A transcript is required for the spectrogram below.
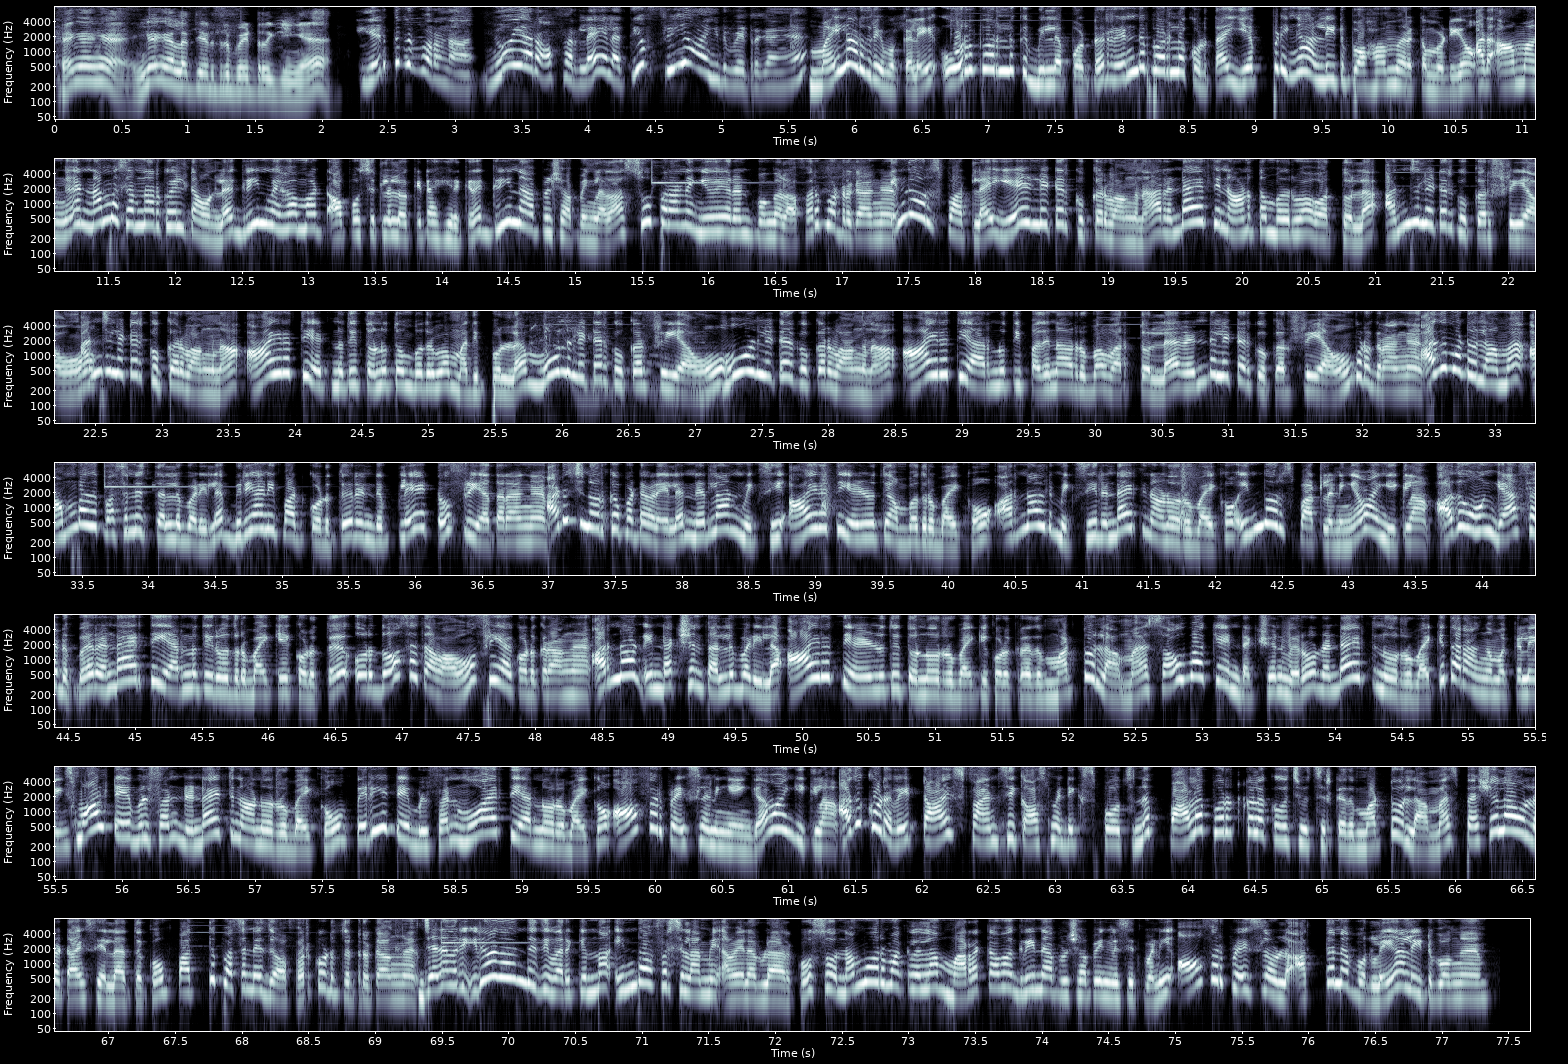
எங்கங்க எங்கங்க எல்லாத்தையும் எடுத்துட்டு போயிட்டு இருக்கீங்க எடுத்துட்டு போறேனா? நியூ இயர் ஆஃபர்ல எல்லாத்தையும் ஃப்ரீயா வாங்கிட்டு போயிட்டு இருக்காங்க மயிலாடுதுறை மக்களே ஒரு பொருளுக்கு பில்ல போட்டு ரெண்டு பொருளை கொடுத்தா எப்படிங்க அள்ளிட்டு போகாம இருக்க முடியும்? அட ஆமாங்க நம்ம செம்னார் கோயில் டவுன்ல கிரீன் வெஹாமார்ட் ஆப்போசிட்ல லொக்கேட் ஆகி இருக்கிற கிரீன் ஆப்பிள் ஷாப்பிங்ல தான் சூப்பரான new year and Pongal offer போட்டிருக்காங்க. இந்த ஒரு ஸ்பாட்ல ஏழு லிட்டர் குக்கர் வாங்கினா ரெண்டாயிரத்தி நானூத்தி ரூபாய் ஒர்த்துள்ள அஞ்சு லிட்டர் குக்கர் ஃப்ரீயாவும் அஞ்சு லிட்டர் குக்கர் வாங்கினா ஆயிரத்தி எட்நூத்தி தொண்ணூத்தி ஒன்பது ரூபாய் மதிப்புள்ள மூணு லிட்டர் குக்கர் ஃப்ரீயாவும் மூணு லிட்டர் குக்கர் வாங்கினா ஆயிரத்தி அறுநூத்தி பதினாறு ரூபாய் வர்த்துள்ள ரெண்டு லிட்டர் குக்கர் ஃப்ரீயாவும் கொடுக்குறாங்க. அது மட்டும் இல்லாம ஐம்பது பர்சன்டேஜ் தள்ளுபடியில பிரியாணி பாட் கொடுத்து ரெண்டு பிளேட்டும் ஃப்ரீயா தராங்க. அடிச்சு நொறுக்கப்பட்ட விலையில நெர்லான் மிக்ஸி ஆயிரத்தி எழுநூத்தி ஐம்பது ரூபாய்க்கும் அர்னால்டு மிக்ஸி ரெண்டாயிரத்தி நானூறு ரூபாய்க்கும் இந்த ஒரு ஸ்பாட்ல நீங்க வாங்கிக்கலாம். அதுவும் கேஸ் அடுப்பு ரெண்டாயிரத்தி இருநூத்தி இருபது ரூபாய்க்கே கொடுத்து ஒரு தோசை தவாவும் ஃப்ரீயா கொடுக்குறாங்க. அர்னால்ட் இண்டக்ஷன் தள்ளுபடியில ஆயிரத்தி எழுநூத்தி தொண்ணூறு ரூபாய்க்கு கொடுக்கறது மட்டும் இல்லாம சௌபாக்கிய இண்டக்ஷன் வெறும் ரெண்டாயிரத்தி நூறு ரூபாய்க்கு தராங்க மக்களே. ஸ்மால் டேபிள் ஃபன் ரெண்டாயிரத்தி நானூறு ரூபாய்க்கும் பெரிய டேபிள் ஃபன் மூவாயிரத்தி இருநூறு ரூபாய்க்கும் ஆஃபர் பிரைஸ்ல நீங்க இங்க வாங்கிக்கலாம். அது கூடவே டாய்ஸ் ஃபேன்சி காஸ்மெட்டிக் ஸ்போர்ட்ஸ்னு பல பொருட்களை குவிச்சு வச்சிருக்கிறது மட்டும் இல்லாம ஸ்பெஷலா உள்ள டாய்ஸ் எல்லாத்துக்கும் பத்து பர்சன்டேஜ் ஆஃபர் கொடுத்துட்டு இருக்காங்க ஜனவரி இருபதாம் தேதி வரைக்கும் தான் இந்த ஆஃபர்ஸ் எல்லாமே அவைலபிளா இருக்கும். சோ நம்ம ஒரு மக்கள் எல்லாம் மறக்காம கிரீன் ஆப்பிள் ஷாப்பிங் விசிட் பண்ணி ஆஃபர் பிரைஸ்ல உள்ள அத்தனை பொருளையும் அள்ளிட்டு போங்க.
